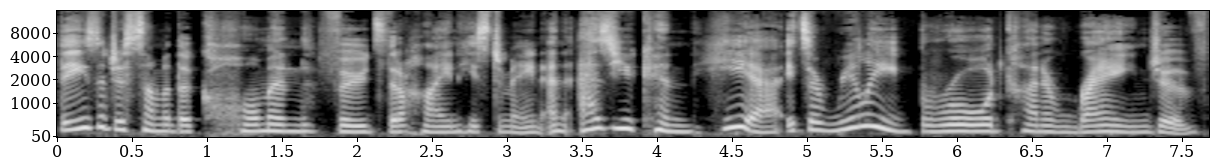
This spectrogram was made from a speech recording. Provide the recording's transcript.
these are just some of the common foods that are high in histamine. And as you can hear, it's a really broad kind of range of,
